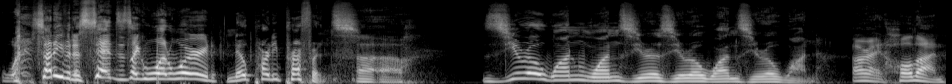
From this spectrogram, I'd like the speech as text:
What? It's not even a sentence. It's like one word. No party preference. Uh oh. Zero one one zero zero one zero one. All right, hold on.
